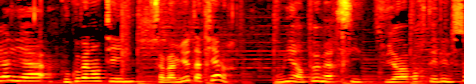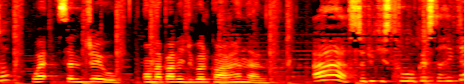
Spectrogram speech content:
Alia Coucou Valentine, ça va mieux ta fièvre? Oui, un peu merci. Tu viens apporter les leçons? Ouais, c'est le Géo. On a parlé du volcan Arenal. Ah, celui qui se trouve au Costa Rica?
